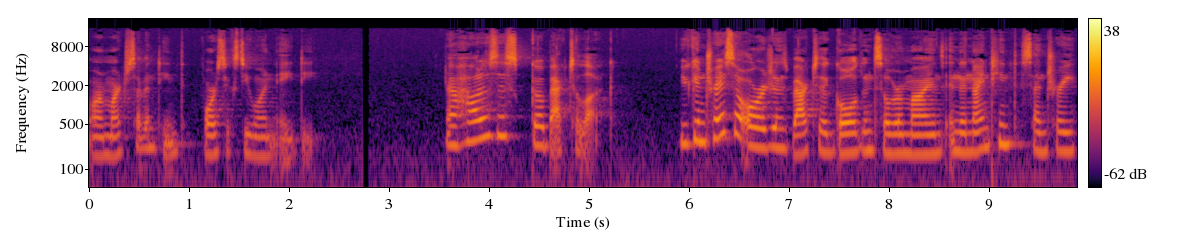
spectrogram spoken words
on March 17, 461 AD. Now, how does this go back to luck? You can trace the origins back to the gold and silver mines in the 19th century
